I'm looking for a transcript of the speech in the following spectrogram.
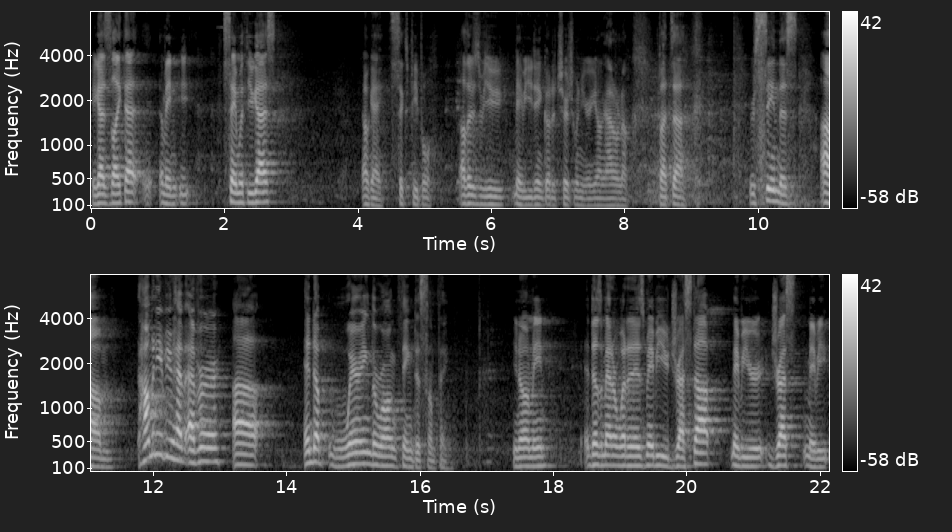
You guys like that? I mean, same with you guys? Okay, six people. Others of you, maybe you didn't go to church when you were young, I don't know. But uh, we've seen this. Um, how many of you have ever uh, end up wearing the wrong thing to something? You know what I mean? It doesn't matter what it is. Maybe you dressed up, maybe you're dressed maybe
